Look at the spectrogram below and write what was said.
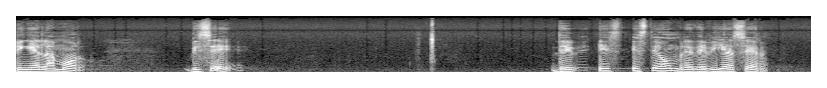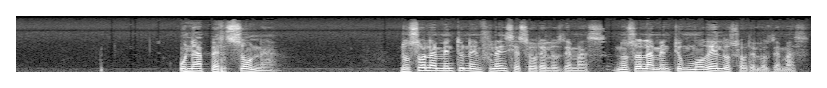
En el amor, dice, este hombre debía ser una persona no solamente una influencia sobre los demás, no solamente un modelo sobre los demás,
